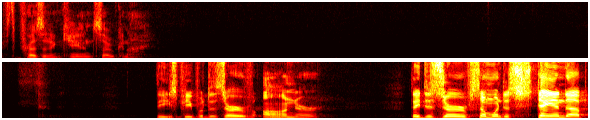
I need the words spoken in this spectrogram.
if the president can, so can I. These people deserve honor. They deserve someone to stand up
